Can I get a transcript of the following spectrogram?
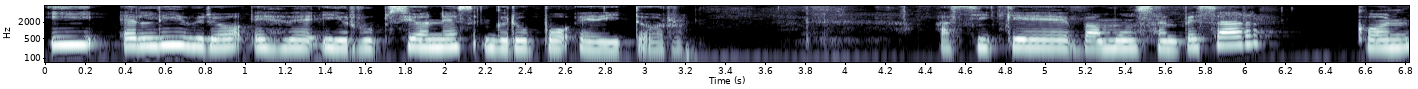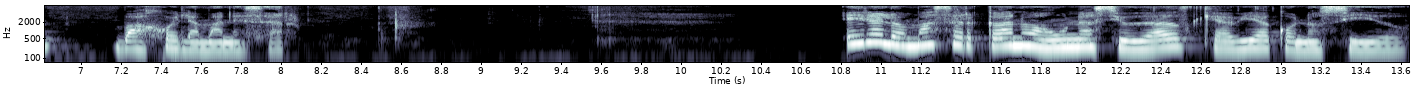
y el libro es de Irrupciones Grupo Editor. Así que vamos a empezar con Bajo el Amanecer. Era lo más cercano a una ciudad que había conocido.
